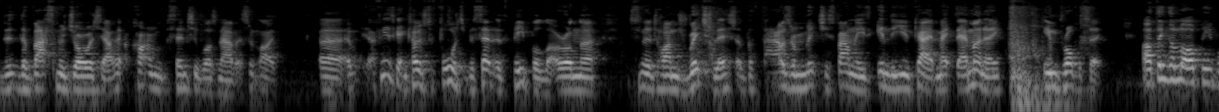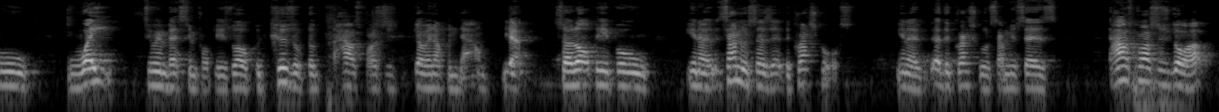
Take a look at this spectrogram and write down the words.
the, the vast majority, I, think, I can't remember what percentage it was now, but something like, uh, I think it's getting close to 40% of the people that are on the Sunday Times rich list of the thousand richest families in the UK make their money in property. I think a lot of people wait to invest in property as well because of the house prices going up and down. Yeah. So a lot of people, you know, Samuel says it at the crash course. You know, at the crash course, Samuel says house prices go up,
